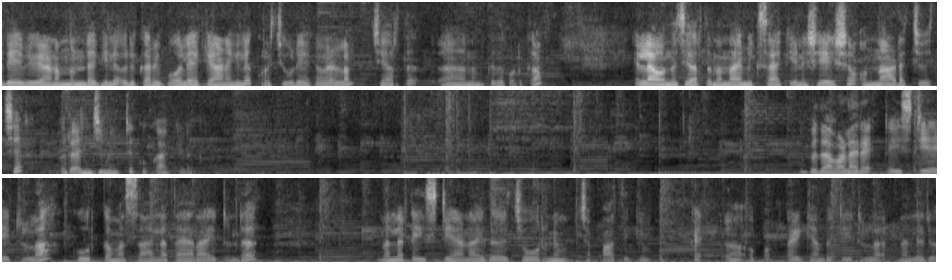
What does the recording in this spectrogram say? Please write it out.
ഗ്രേവി വേണം എന്നുണ്ടെങ്കിൽ ഒരു കറി പോലെയൊക്കെ ആണെങ്കിൽ കുറച്ചുകൂടിയൊക്കെ വെള്ളം ചേർത്ത് നമുക്കിത് കൊടുക്കാം. എല്ലാം ഒന്ന് ചേർത്ത് നന്നായി മിക്സ് ആക്കിയതിന് ശേഷം ഒന്ന് അടച്ചു വെച്ച് ഒരു അഞ്ച് മിനിറ്റ് കുക്കാക്കി ഇപ്പോൾ ഇതാ വളരെ ടേസ്റ്റി ആയിട്ടുള്ള കൂർക്ക മസാല തയ്യാറായിട്ടുണ്ട്. നല്ല ടേസ്റ്റിയാണ് ഇത് ചോറിനും ചപ്പാത്തിക്കും ഒക്കെ ഒപ്പം കഴിക്കാൻ പറ്റിയിട്ടുള്ള നല്ലൊരു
